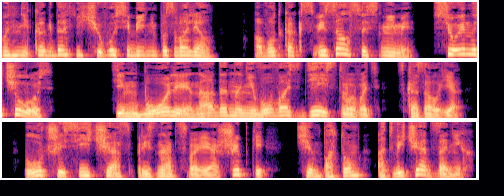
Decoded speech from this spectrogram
«Он никогда ничего себе не позволял, а вот как связался с ними, все и началось». «Тем более надо на него воздействовать», — сказал я. «Лучше сейчас признать свои ошибки, чем потом отвечать за них».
